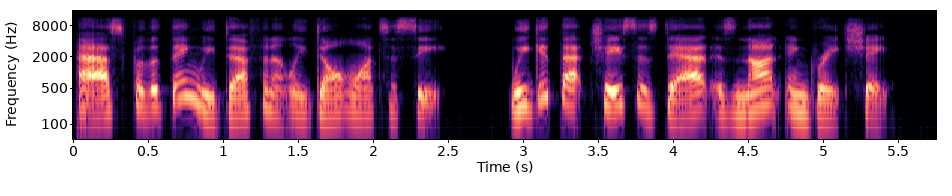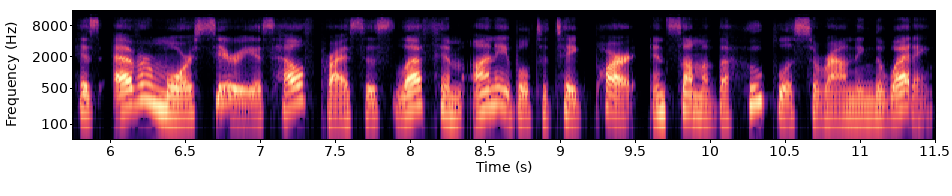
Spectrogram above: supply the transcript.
As for the thing we definitely don't want to see, we get that Chase's dad is not in great shape. His ever more serious health crisis left him unable to take part in some of the hoopla surrounding the wedding.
